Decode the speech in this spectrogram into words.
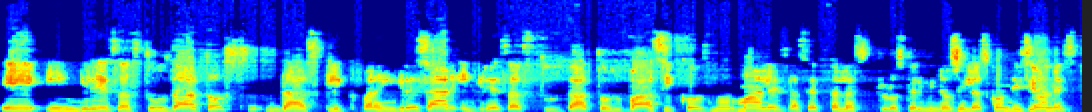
eh, ingresas tus datos, das clic para ingresar, ingresas tus datos básicos normales, aceptas los términos y las condiciones,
